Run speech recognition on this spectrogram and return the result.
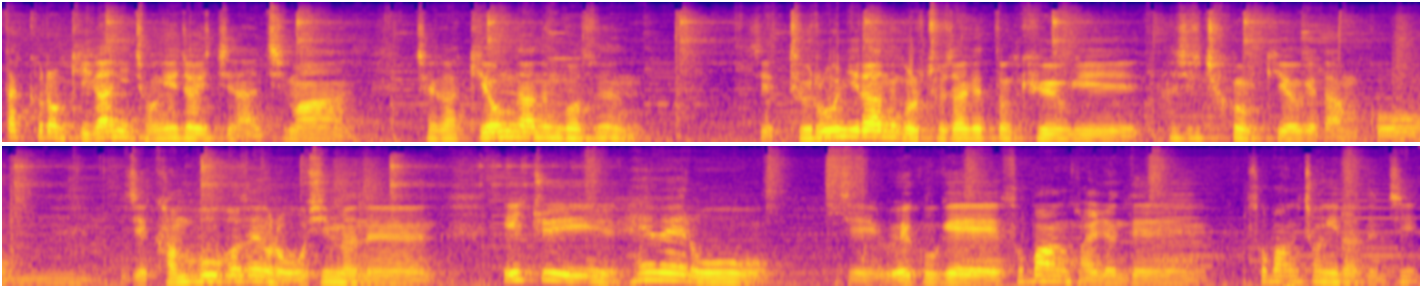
딱 그런 기간이 정해져 있진 않지만 제가 기억나는 것은 이제 드론이라는 걸 조작했던 교육이 사실 조금 기억에 남고 이제 간부 후보생으로 오시면은 일주일 해외로 이제 외국의 소방 관련된 소방청이라든지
